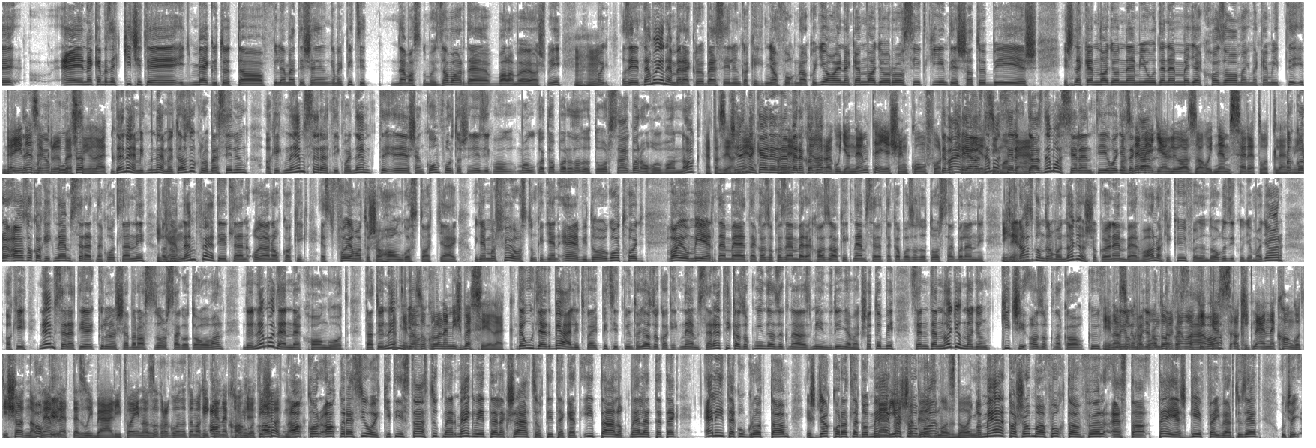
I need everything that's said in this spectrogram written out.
nekem ez egy kicsit eh, így megütötte a fülemet, és engem egy picit nem azt mondom, hogy zavar, de valami olyasmi, uh-huh. hogy azért itt nem olyan emberekről beszélünk, akik nyafognak, hogy jaj, nekem nagyon rossz itt kint, és stb., és, és nekem nagyon nem jó, de nem megyek haza, meg nekem itt, itt De itt én ezekről beszélek. De nem, itt nem, itt azokról beszélünk, akik nem szeretik, vagy nem teljesen komfortosan érzik magukat abban az adott országban, ahol vannak. Hát azért és ennek nem, ellenére nem, nem mennek az... ugye nem teljesen komfortosan de várjál, az nem azt jelenti, de az nem azt jelenti, hogy az ezek... nem egyenlő azzal, hogy nem szeret ott lenni. Akkor az azok, akik nem szeretnek ott lenni, Igen. azok nem feltétlen olyanok, akik ezt folyamatosan hangoztatják. Ugye most felhoztunk egy ilyen elvi dolgot, hogy vajon miért nem mehetnek azok az emberek haza, akik nem szeretnek abban az adott országban lenni. Igen. De én azt gondolom, hogy nagyon sok olyan ember van, aki külföldön dolgozik, ugye magyar, aki nem szereti különösebben azt az országot, ahol van, de ő nem ad ennek hangot. Tehát ő nem Tehát én azokról nem is beszélek. De úgy lehet beállítva egy picit, mint hogy azok, akik nem szeretik, azok mind azoknál az mind rinya, meg stb. Szerintem nagyon-nagyon kicsi azoknak a külföldön azokra gondoltam, a akik, ezt, akik ennek hangot is adnak. Okay. Nem lett ez úgy beállítva, én azokra gondoltam, akik a, ennek hangot okay. is adnak. Ak- akkor, akkor ezt jó, hogy kitisztáztuk, mert megvételek, srácok, titeket, itt állok mellettetek, elétek ugrottam, és gyakorlatilag a melkasommal, a, a melkasommal fogtam föl ezt a teljes gépfegyvertüzet, úgyhogy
